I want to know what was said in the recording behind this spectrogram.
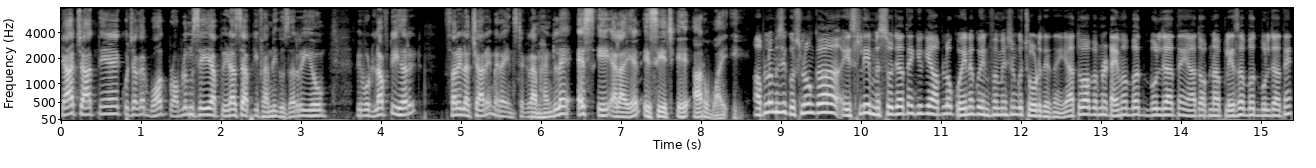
क्या चाहते हैं? कुछ अगर बहुत प्रॉब्लम से या पीड़ा से आपकी फैमिली गुजर रही हो we would love to hear it Salil Acharya मेरा इंस्टाग्राम हैंडल है S A L I L A C H A R Y A आप लोग में से कुछ लोगों का इसलिए मिस हो जाते हैं क्योंकि आप लोग कोई ना कोई इन्फॉर्मेशन को छोड़ देते हैं। या तो आप अपना टाइम ऑफ़ बर्थ भूल जाते हैं या तो अपना प्लेस ऑफ़ बर्थ भूल जाते हैं।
